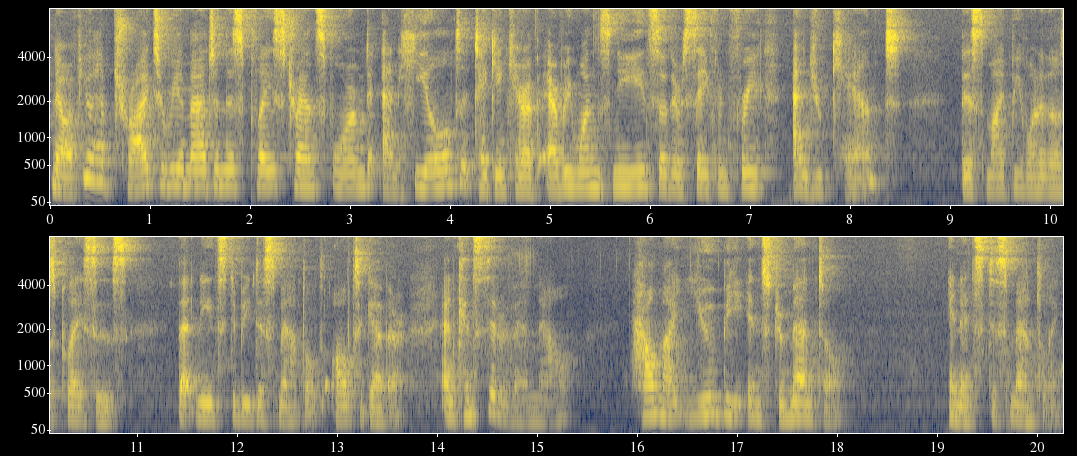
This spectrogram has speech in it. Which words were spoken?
Now, if you have tried to reimagine this place transformed and healed, taking care of everyone's needs so they're safe and free, and you can't, this might be one of those places that needs to be dismantled altogether. And consider then now how might you be instrumental in its dismantling?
